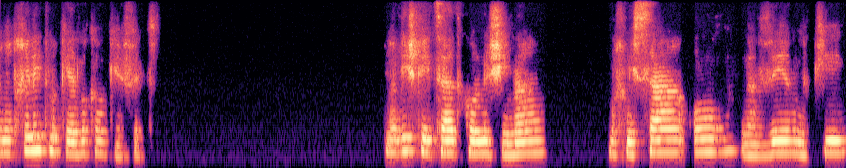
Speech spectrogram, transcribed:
ונתחיל להתמקד בקרקפת. נרגיש כיצד כל נשימה מכניסה אור ואוויר נקי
